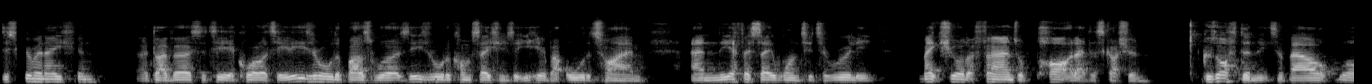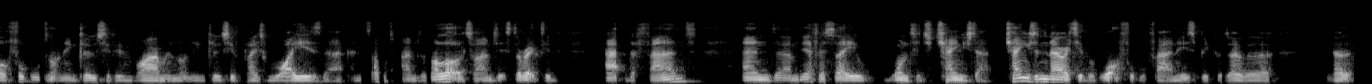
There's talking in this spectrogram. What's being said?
discrimination, uh, diversity, equality, these are all the buzzwords. These are all the conversations that you hear about all the time. And the FSA wanted to really make sure that fans were part of that discussion. Because often it's about, well, football's not an inclusive environment, not an inclusive place. Why is that? And sometimes, and a lot of times, it's directed at the fans. And um, the FSA wanted to change that, change the narrative of what a football fan is, because over you know,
